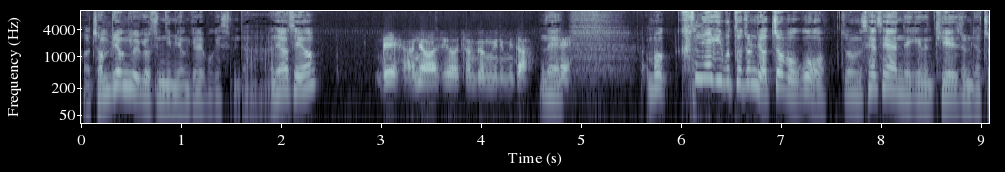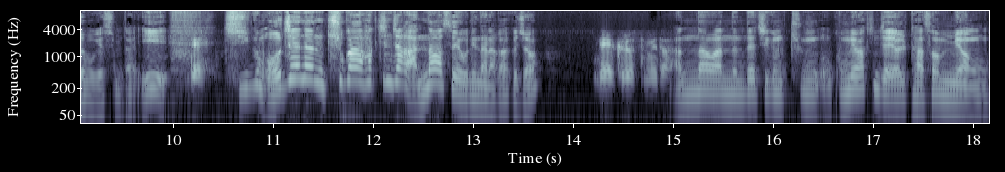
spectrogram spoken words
어, 전병률 교수님 연결해 보겠습니다. 안녕하세요. 네, 안녕하세요. 전병률입니다. 네. 네. 뭐큰 얘기부터 좀 여쭤보고 좀 세세한 얘기는 뒤에 좀 여쭤보겠습니다. 이 네. 지금 어제는 추가 확진자가 안 나왔어요, 우리나라가. 그죠? 네, 그렇습니다. 안 나왔는데 지금 중, 국내 확진자 15명,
